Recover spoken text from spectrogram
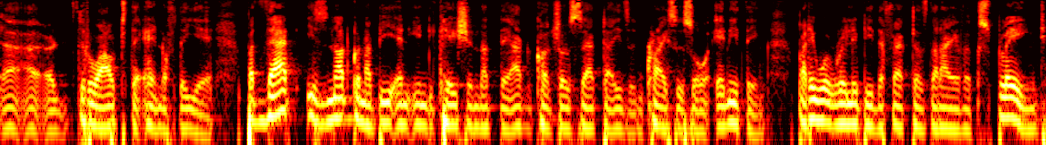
uh, uh throughout the end of the year. But that is not going to be an indication that the agricultural sector is in crisis or anything. But it will really be the factors that I have explained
